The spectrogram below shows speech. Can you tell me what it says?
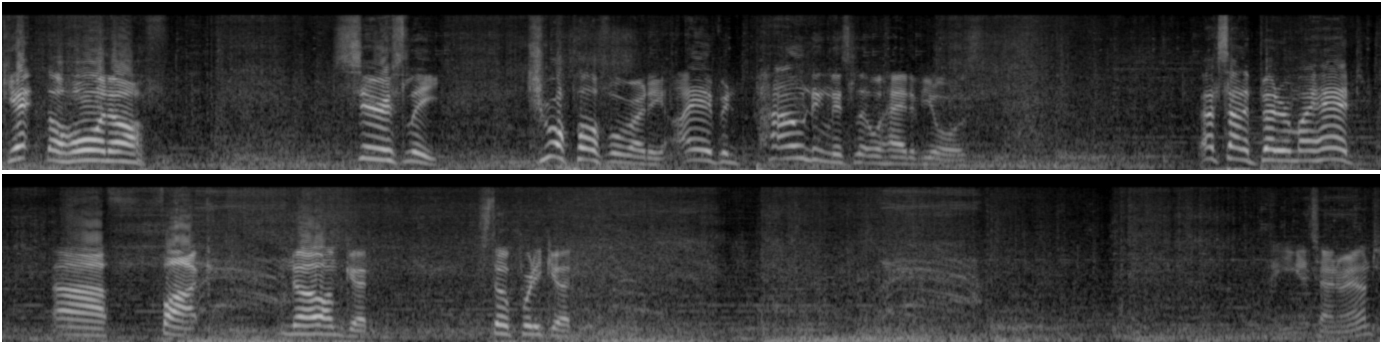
Get the horn off! Seriously! Drop off already! I have been pounding this little head of yours. That sounded better in my head. Ah, fuck. No, I'm good. Still pretty good. Are you gonna turn around?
